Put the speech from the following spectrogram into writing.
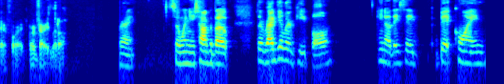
there for it, or very little. Right. So when you talk about the regular people, you know, they say Bitcoin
